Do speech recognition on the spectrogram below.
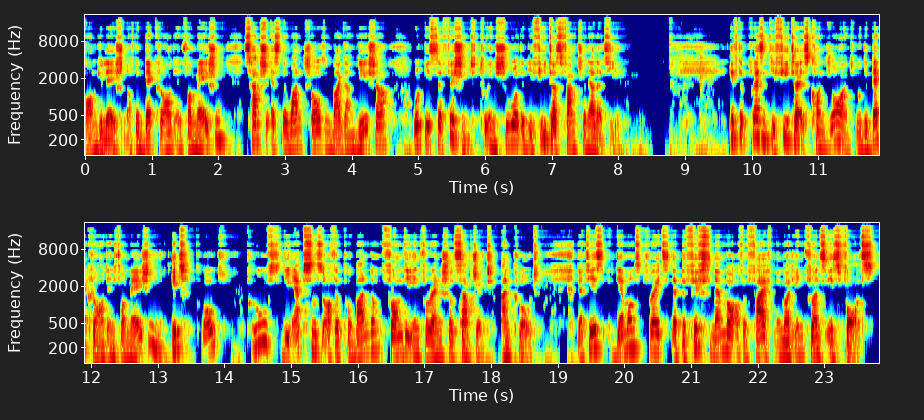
formulation of the background information, such as the one chosen by Gangesha, would be sufficient to ensure the defeater's functionality. If the present defeater is conjoined with the background information, it, quote, proves the absence of the probandum from the inferential subject, unquote. That is, it demonstrates that the fifth member of a five membered inference is false.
